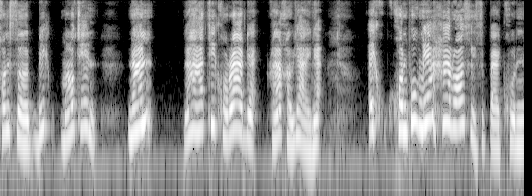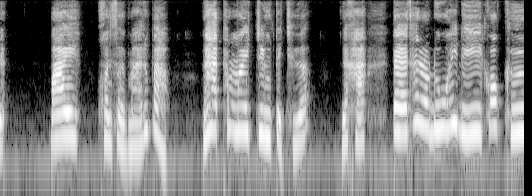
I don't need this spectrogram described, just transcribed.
คอนเสิร์ต Big Mountain นั้นนะคะที่โคราชเนี่ยนะเขาใหญ่เนี่ยไอ้คนพวกเนี้ย548 คนเนี่ยไป คอนเสิร์ตมาหรือเปล่านะคะทำไมจึงติดเชื้อนะคะ แต่ถ้าเราดูให้ดีก็คือ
